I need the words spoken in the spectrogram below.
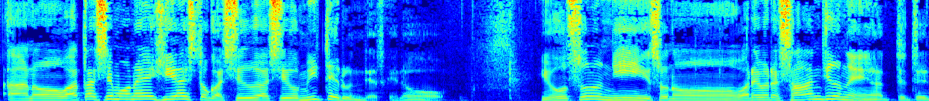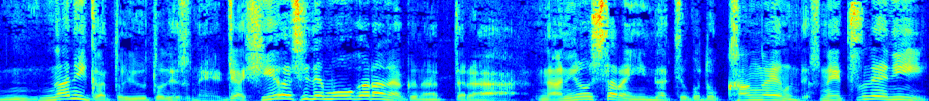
あの、私もね、日足とか週足を見てるんですけど、要するに、その、我々30年やってて何かというとですね、じゃあ、日足で儲からなくなったら何をしたらいいんだっていうことを考えるんですね。常に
